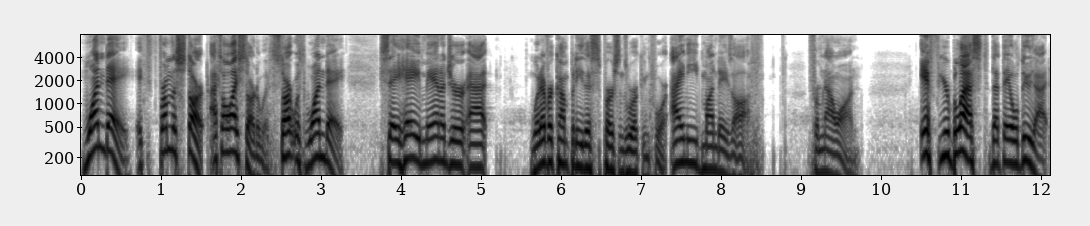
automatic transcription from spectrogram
One day. If from the start. That's all I started with. Start with one day. Say, hey, manager at whatever company this person's working for. I need Mondays off from now on. If you're blessed that they will do that.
